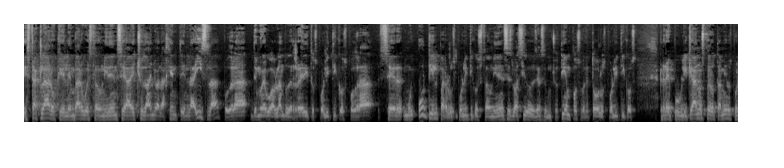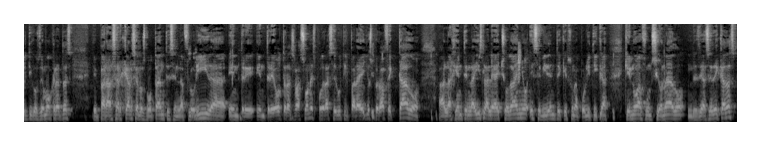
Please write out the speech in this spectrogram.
Está claro que el embargo estadounidense ha hecho daño a la gente en la isla, podrá, de nuevo hablando de réditos políticos, podrá ser muy útil para los políticos estadounidenses, lo ha sido desde hace mucho tiempo, sobre todo los políticos republicanos, pero también los políticos demócratas, eh, para acercarse a los votantes en la Florida, entre, entre otras razones, podrá ser útil para ellos, pero ha afectado a la gente en la isla, le ha hecho daño, es evidente que es una política que no ha funcionado desde hace décadas,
